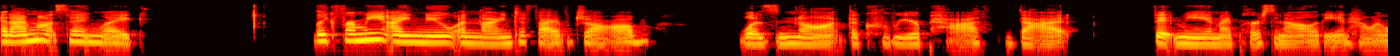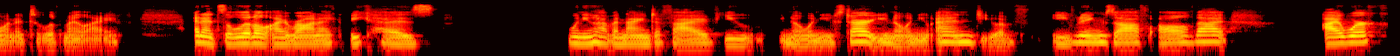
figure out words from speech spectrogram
And I'm not saying like like for me I knew a 9 to 5 job was not the career path that fit me and my personality and how I wanted to live my life. And it's a little ironic because when you have a 9 to 5, you, you know when you start, you know when you end, you have evenings off, all of that. I work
